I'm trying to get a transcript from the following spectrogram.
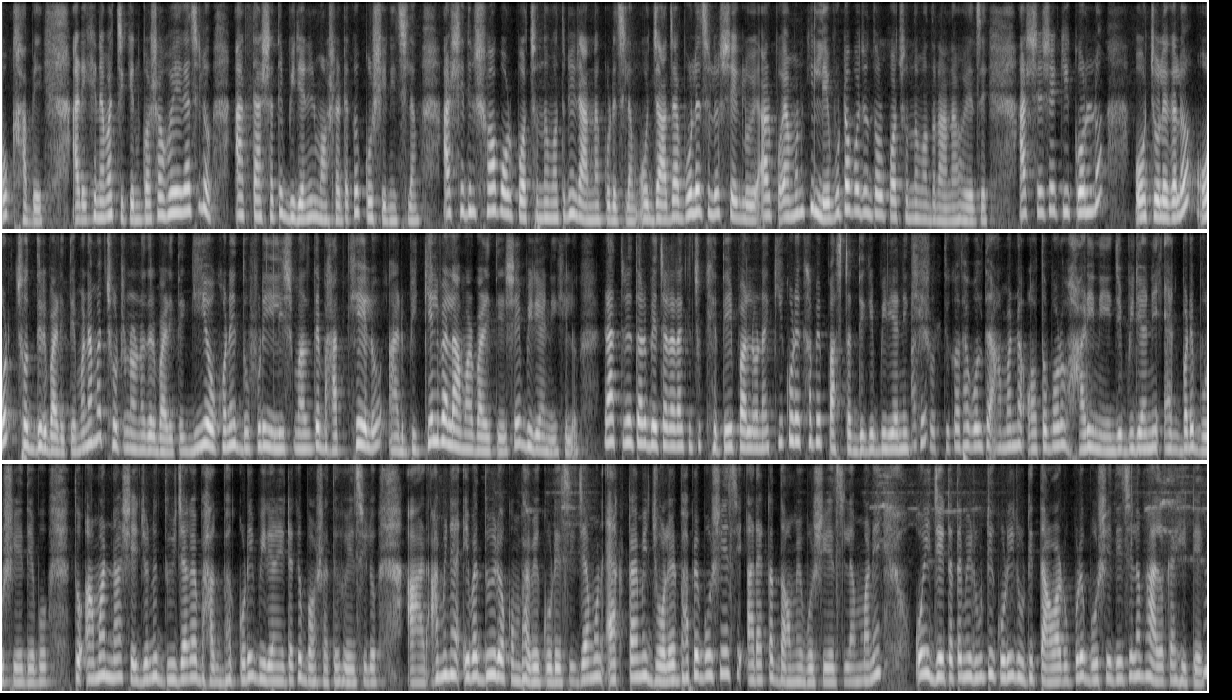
ও খাবে। আর এখানে আমার চিকেন কষা হয়ে গেছিল, আর তার সাথে বিরিয়ানির মশলাটাকেও কষিয়ে নিচ্ছিলাম। আর সেদিন সব ওর পছন্দ মতনই রান্না করেছিলাম ও যা যা বলেছিল সেগুলোই। আর এমনকি লেবুটা পর্যন্ত ওর পছন্দ মতন আনা হয়েছে। আর শেষে কি করল? ও চলে গেল ওর ছদ্দির বাড়িতে মানে আমার ছোট ননদের বাড়িতে। গিয়ে ওখানে দুপুরে ইলিশ মাছ দিয়ে ভাত খেয়ে এলো আর বিকেলবেলা আমার বাড়িতে এসে বিরিয়ানি খেলো। রাত্রে তো আর বেচারারা কিছু খেতেই পারল না। কি করে খাবে পাঁচটার দিকে বিরিয়ানি খেয়ে? সত্যি কথা বলতে আমার না অত বড় হাড়ি নেই যে বিরিয়ানি একবারে বসিয়ে দেব। তো আমার না সেই জন্য দুই জায়গায় ভাগ ভাগ করে বিরিয়ানিটাকে বসাতে হয়েছিল। আর আমি না এবার দুই রকমভাবে করেছি। যেমন একটা আমি জলের ভাপে বসিয়েছি আর একটা দমে বসিয়েছিলাম। মানে ওই যেটাতে আমি রুটি করি রুটি তাওয়ার উপরে বসিয়ে দিয়েছিলাম হালকা হিটে।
